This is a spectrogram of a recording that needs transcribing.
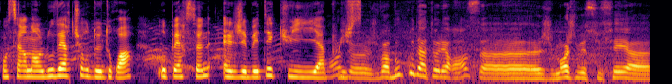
concernant l'ouverture de droits aux personnes LGBTQIA. Moi, je, je, vois beaucoup d'intolérance. Euh, moi, je me suis fait, euh,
